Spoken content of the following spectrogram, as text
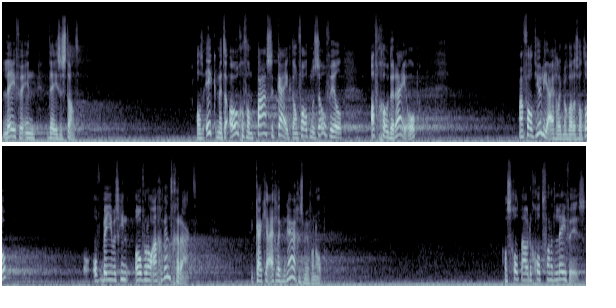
Leven in deze stad. Als ik met de ogen van Pasen kijk, dan valt me zoveel afgoderij op. Maar valt jullie eigenlijk nog wel eens wat op? Of ben je misschien overal aan gewend geraakt? En kijk je eigenlijk nergens meer van op? Als God nou de God van het leven is,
